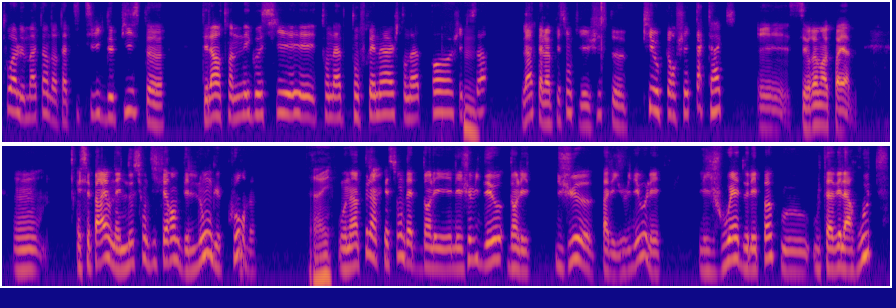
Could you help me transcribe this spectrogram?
toi, le matin, dans ta petite civique de piste, tu es là en train de négocier ton, ton freinage, ton approche et tout hmm. ça. Là, tu as l'impression qu'il est juste pied au plancher, tac, tac. Et c'est vraiment incroyable. Et c'est pareil, on a une notion différente des longues courbes. Ah où on a un peu l'impression d'être dans les, les, jeux vidéo, dans les jeux, pas les jeux vidéo, les, les jouets de l'époque où, où tu avais la route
